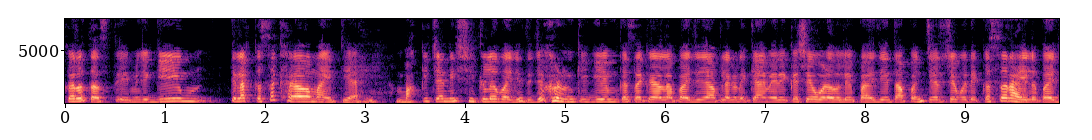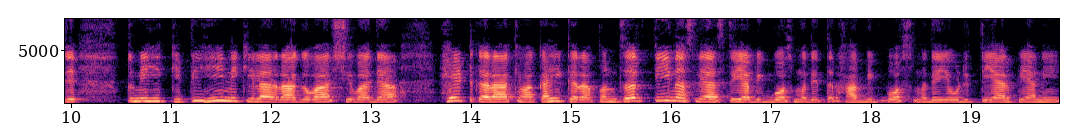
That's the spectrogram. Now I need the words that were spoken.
करत असते. म्हणजे गेम तिला कसा खेळावा माहिती आहे? बाकीच्यांनी शिकलं पाहिजे तिच्याकडून की गेम कसा खेळायला पाहिजे? आपल्याकडे कॅमेरे कसे वळवले पाहिजेत? आपण चर्चेमध्ये कसं राहिलं पाहिजे? तुम्ही ही कितीही निकीला रागवा शिवा द्या हेट करा किंवा काही करा पण जर ती नसली असते या बिग बॉसमध्ये तर हा बिग बॉसमध्ये एवढी टी आर पी आणि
